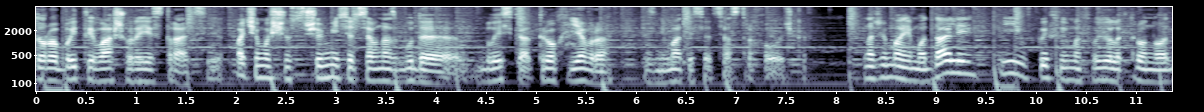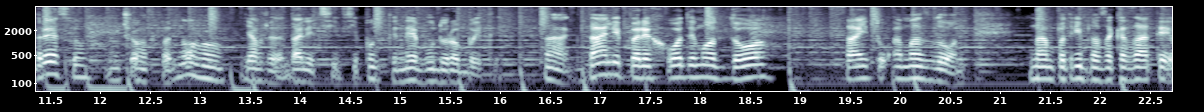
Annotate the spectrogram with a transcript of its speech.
доробити вашу реєстрацію. Бачимо, що щомісяця в нас буде близько 3 євро зніматися ця страховочка. Нажимаємо далі і вписуємо свою електронну адресу. Нічого складного, я вже далі ці всі пункти не буду робити. Так, далі переходимо до сайту Amazon. Нам потрібно заказати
